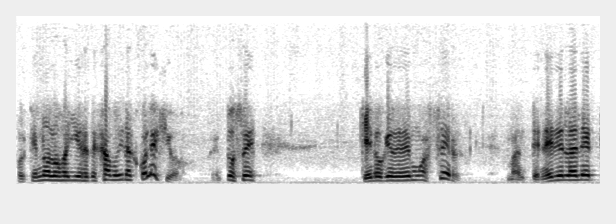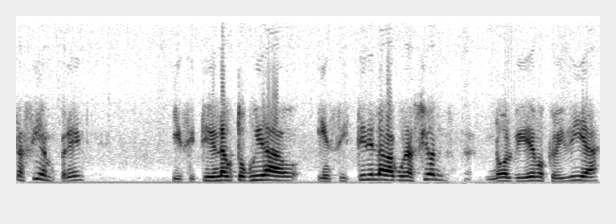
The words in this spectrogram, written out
porque no los dejamos ir al colegio. Entonces, ¿qué es lo que debemos hacer? Mantener el alerta siempre, insistir en el autocuidado, insistir en la vacunación. No olvidemos que hoy día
